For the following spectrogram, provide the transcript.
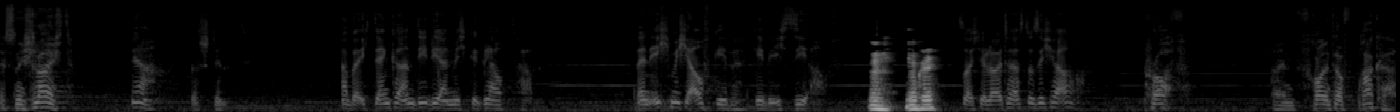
Ist nicht leicht. Ja, das stimmt. Aber ich denke an die, die an mich geglaubt haben. Wenn ich mich aufgebe, gebe ich sie auf. Hm, Okay. Solche Leute hast du sicher auch. Prof. Ein Freund auf Braca.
